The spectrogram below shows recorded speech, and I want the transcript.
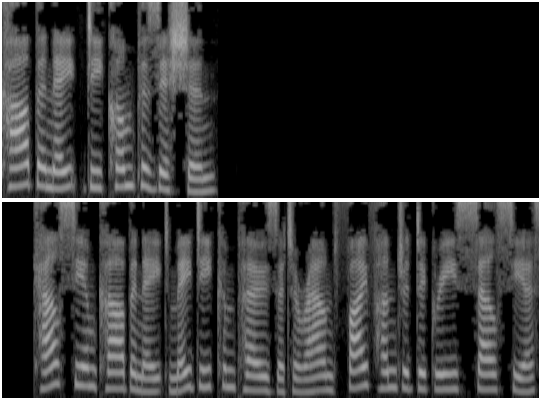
Carbonate decomposition Calcium carbonate may decompose at around 500 degrees Celsius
